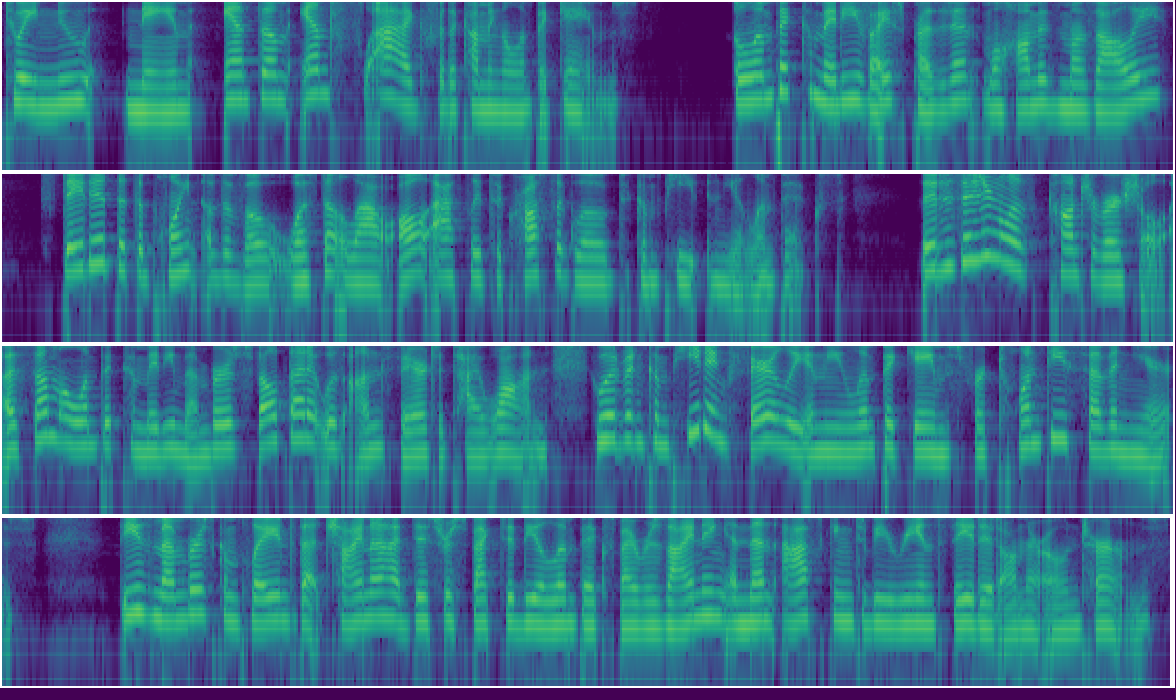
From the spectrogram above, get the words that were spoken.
to a new name, anthem, and flag for the coming Olympic Games. Olympic Committee Vice President Mohammad Mzali stated that the point of the vote was to allow all athletes across the globe to compete in the Olympics. The decision was controversial, as some Olympic Committee members felt that it was unfair to Taiwan, who had been competing fairly in the Olympic Games for 27 years. These members complained that China had disrespected the Olympics by resigning and then asking to be reinstated on their own terms.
